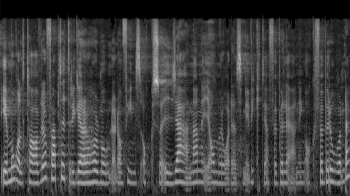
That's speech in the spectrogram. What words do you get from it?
är måltavlor för aptitreglerande hormoner de finns också i hjärnan i områden som är viktiga för belöning och för beroende.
